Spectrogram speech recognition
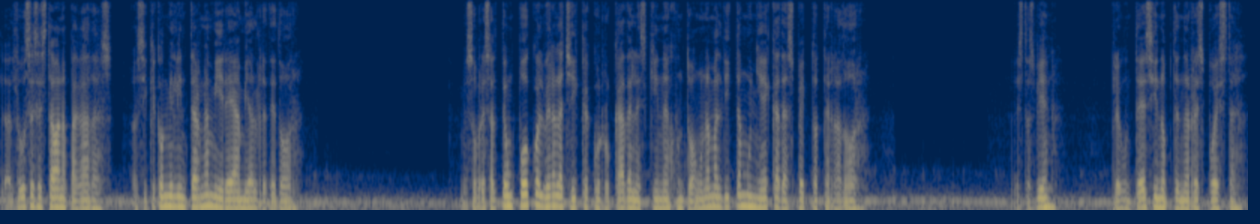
Las luces estaban apagadas, así que con mi linterna miré a mi alrededor. Me sobresalté un poco al ver a la chica acurrucada en la esquina junto a una maldita muñeca de aspecto aterrador. ¿Estás bien? Pregunté sin obtener respuesta.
